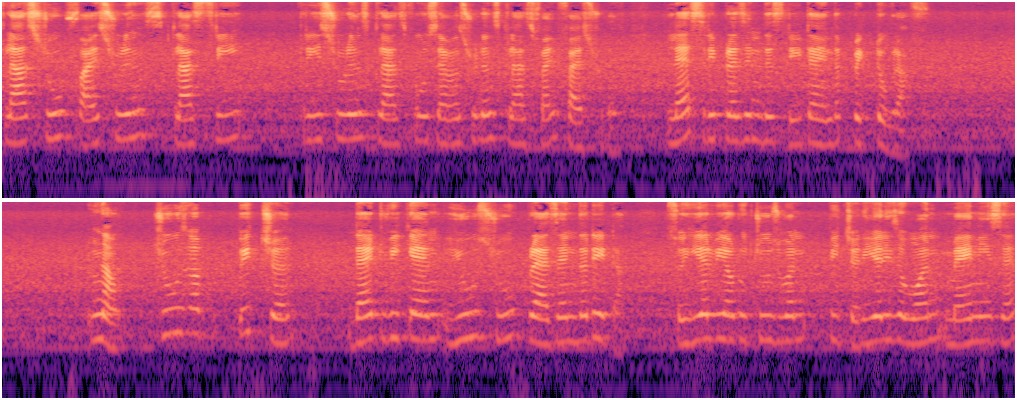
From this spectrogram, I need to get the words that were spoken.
class two five students class three three students, class 4 7 students, class 5 5 students. Let's represent this data in the pictograph now choose a picture that we can use to present the data so here we have to choose one picture here is a one man is है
